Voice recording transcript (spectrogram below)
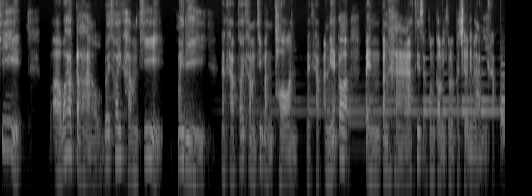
ที่ว่ากล่าวด้วยถ้อยคำที่ไม่ดีนะครับถ้อยคำที่บั่นทอนนะครับ อันนี้ก็เป็นปัญหาที่สังคมเกาหลีกำลังเผชิญในเวลานี้ครับ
